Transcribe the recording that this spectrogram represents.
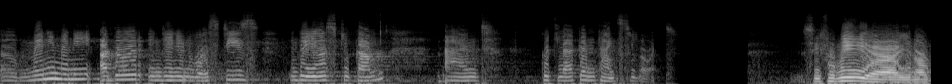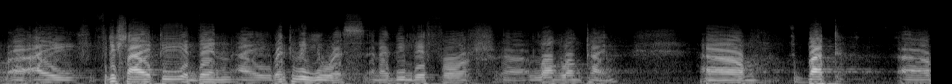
uh, many, many other Indian universities in the years to come. And good luck and thanks a lot. See, for me, uh, you know, uh, I finished IIT and then I went to the US and I've been there for uh, a long, long time. Um, but uh,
